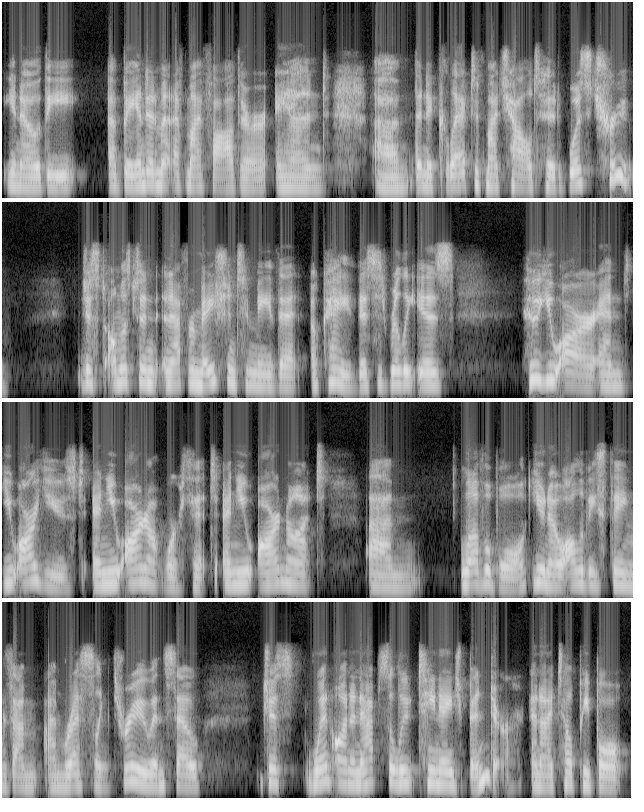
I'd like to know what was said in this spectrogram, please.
you know, the abandonment of my father and um, the neglect of my childhood was true. just almost an, an affirmation to me that, okay, this is really is who you are, and you are used, and you are not worth it, and you are not um, lovable. You know, all of these things I'm I'm wrestling through, and so just went on an absolute teenage bender. And I tell people,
